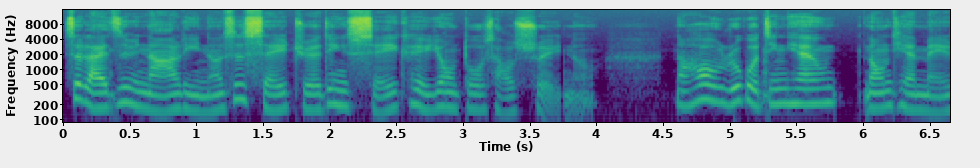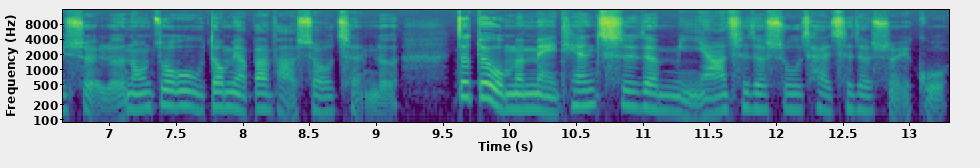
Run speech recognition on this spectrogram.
是来自于哪里呢？是谁决定谁可以用多少水呢？然后，如果今天农田没水了，农作物都没有办法收成了，这对我们每天吃的米啊、吃的蔬菜、吃的水果，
